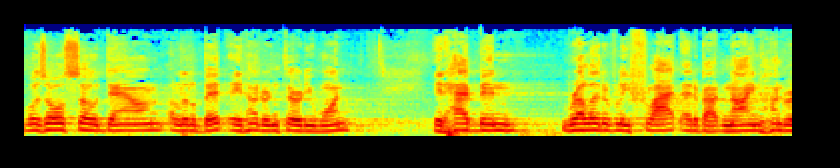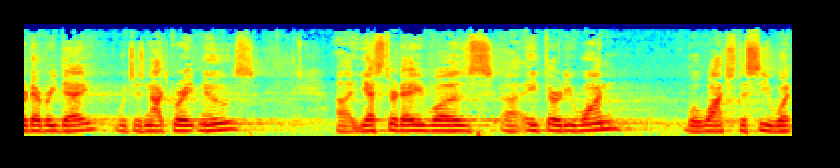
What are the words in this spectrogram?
was also down a little bit, 831. It had been relatively flat at about 900 every day, which is not great news. Uh, yesterday was uh, 831. We'll watch to see what,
